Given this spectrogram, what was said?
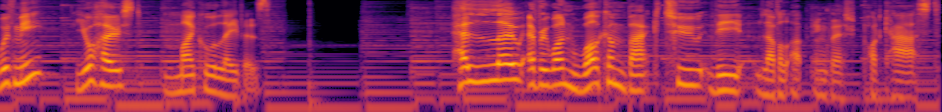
with me, your host, Michael Lavers. Hello, everyone. Welcome back to the Level Up English podcast.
